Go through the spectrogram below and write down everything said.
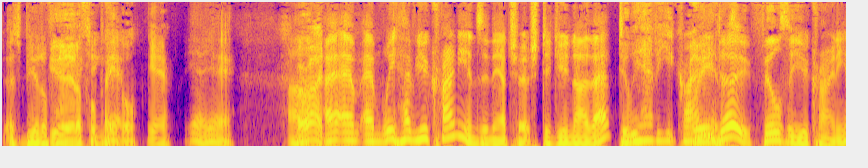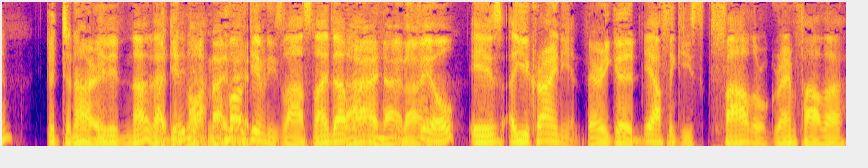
It's beautiful. Beautiful can get. people. Yeah. Yeah, yeah. All right. And, and we have Ukrainians in our church. Did you know that? do we have a Ukrainian? We do. Phil's a Ukrainian. Good to know. You didn't know that. I did, did not you? know I'm that. not giving his last name. Don't No, worry. no, no. Phil is a Ukrainian. Very good. Yeah, I think his father or grandfather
